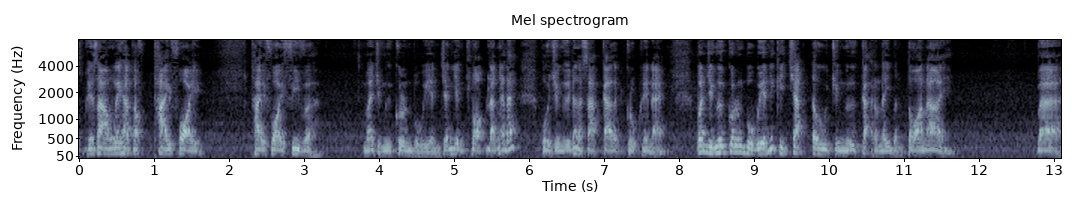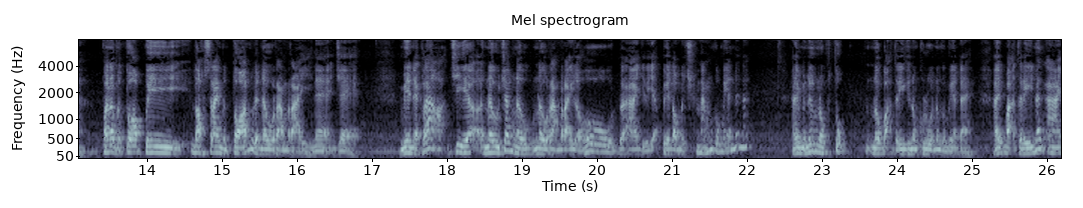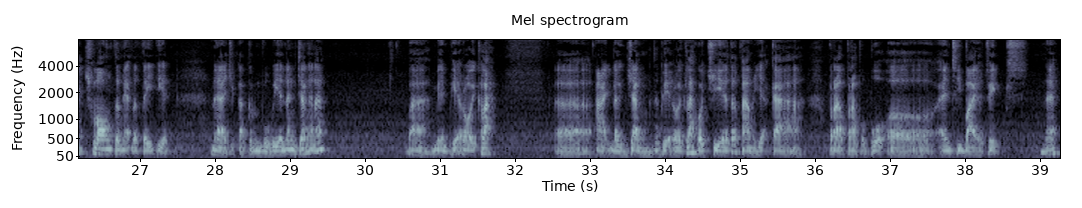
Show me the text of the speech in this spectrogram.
ភាសាអង់គ្លេសហៅថា typhoid typhoid fever មកជំងឺគ្រុនពោះវៀនអញ្ចឹងយើងធ្លាប់ដឹងណាព្រោះជំងឺហ្នឹងអាសាកើតគ្រប់គ្នាដែរប៉ុន្តែជំងឺគ្រុនពោះវៀននេះគេចាត់ទៅជំងឺករណីបន្ទាន់ហើយបាទប៉ុន្តែបន្ទាប់ពីដោះស្រាយបន្ទាន់វានៅរ៉ាំរ៉ៃណែចេះមានអ្នកខ្លះជានៅអញ្ចឹងនៅនៅរ៉ាំរ៉ៃរហូតដល់អាចរយៈពេលដល់មួយឆ្នាំក៏មានដែរណាហើយមនុស្សនៅផ្ទុកនៅបាក់តេរីក្នុងខ្លួនហ្នឹងក៏មានដែរហើយបាក់តេរីហ្នឹងអាចឆ្លងទៅអ្នកដទៃទៀតណែគ្រុនពោះវៀនហ្នឹងអញ្ចឹងណាបាទមានភាគរយខ្លះ អឺអាចនៅអញ្ចឹងតែភាគរយខ្លះក៏ជាទៅតាមរយៈការប្រើប្រាស់ពពួក antibiotics ណា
